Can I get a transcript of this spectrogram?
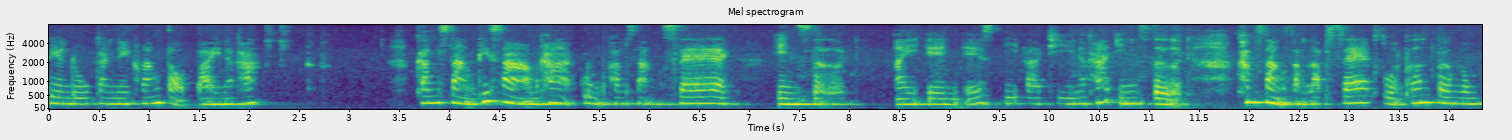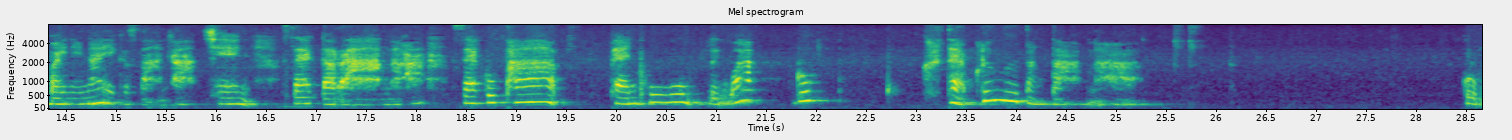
เรียนรู้กันในครั้งต่อไปนะคะคำสั่งที่ 3 ค่ะ กลุ่มคำสั่งแทรก insert i n s e r t นะคะ insert คำสั่งสำหรับแทรกส่วนเพิ่มเติมลงไปในหน้าเอกสารค่ะ เช่น แทรกตารางนะคะ แทรกรูปภาพ แผนภูมิ หรือว่ารูปแถบเครื่องมือต่างๆนะคะ กลุ่ม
